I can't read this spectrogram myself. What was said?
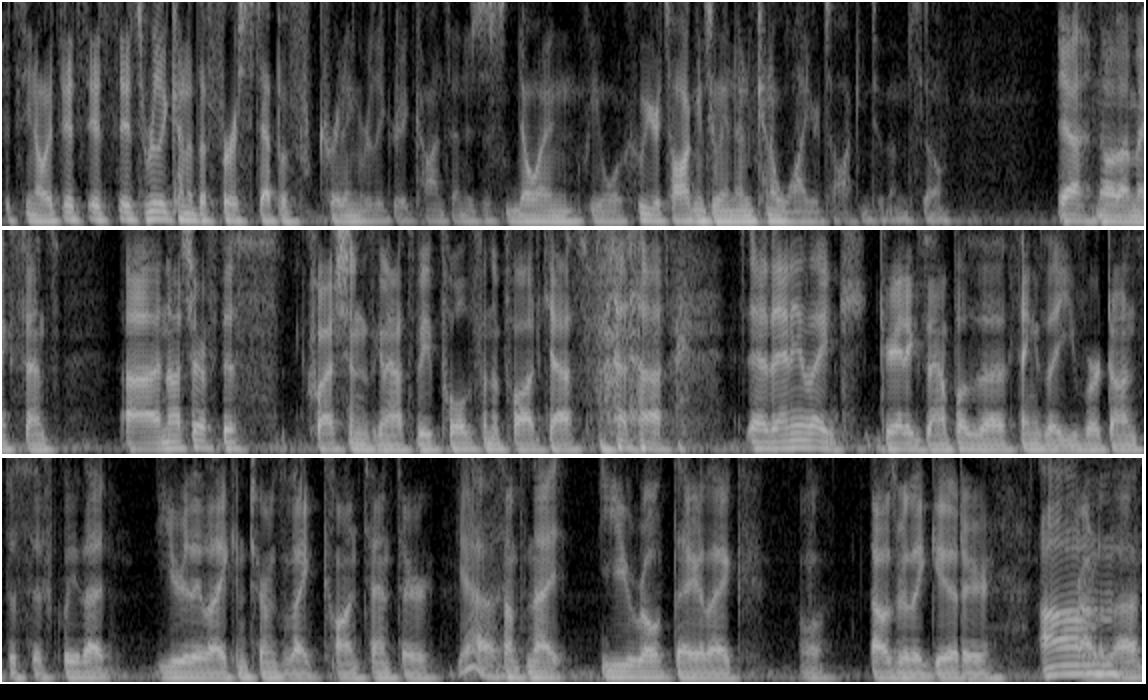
it's you know it's it's it's it's really kind of the first step of creating really great content is just knowing who, who you're talking to and, and kind of why you're talking to them. So yeah, no, that makes sense. Uh, not sure if this question is going to have to be pulled from the podcast, but uh, are there any like great examples of things that you've worked on specifically that you really like in terms of like content or yeah something that you wrote there like oh that was really good or um, proud of that?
